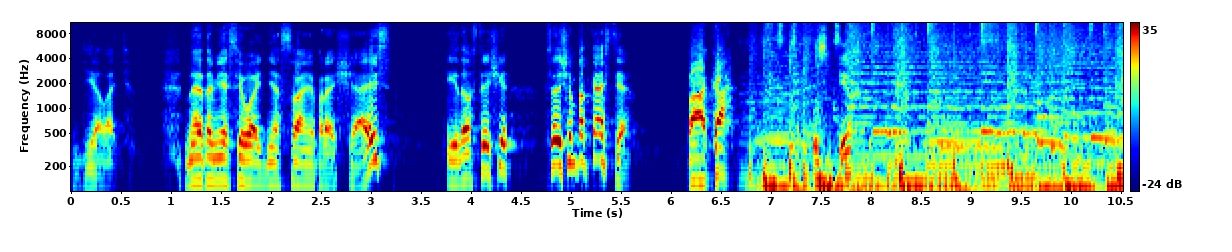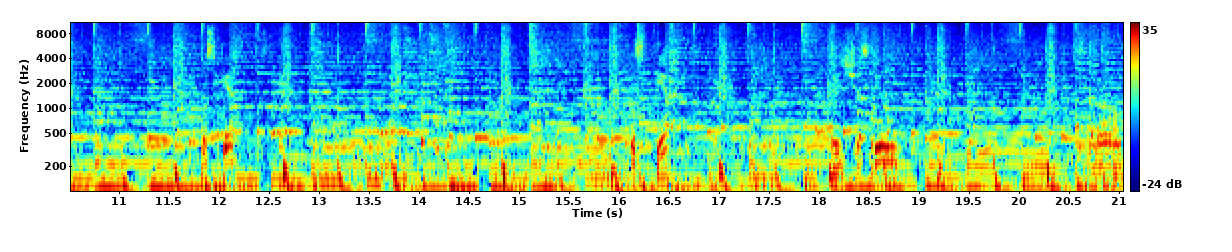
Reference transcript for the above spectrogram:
делать. На этом я сегодня с вами прощаюсь. И до встречи в следующем подкасте. Пока! Успех! Успех! Успех! Быть счастливым, здоровым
